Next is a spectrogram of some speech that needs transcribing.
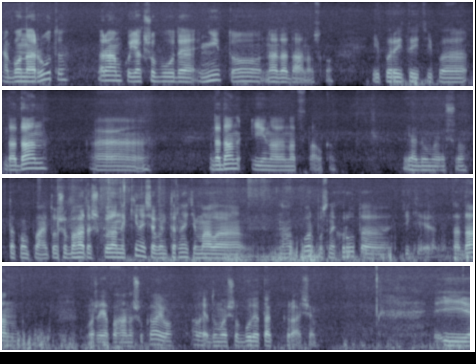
або на рут рамку, якщо буде, ні, то на Дадановську. І перейти, типу, Дадан, е, Дадан і на надставка. Я думаю, що в такому плані. Тому що багато ж куди не кинешся в інтернеті мало корпусних рута, тільки Дадан. Може я погано шукаю, але я думаю, що буде так краще. І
